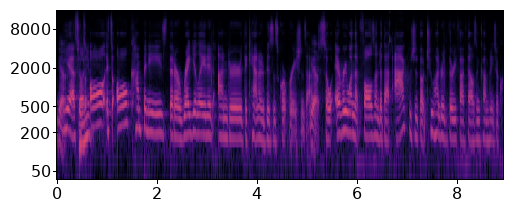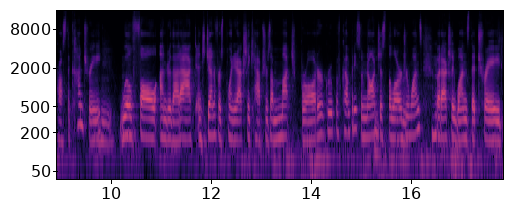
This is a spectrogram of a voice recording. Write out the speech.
Yeah. Yeah, so Tanya? it's all it's all companies that are regulated under the Canada Business Corporations Act. Yeah. So everyone that falls under that act, which is about 235,000 companies across the country, Mm-hmm. will fall under that act. And to Jennifer's point, it actually captures a much broader group of companies. So Mm-hmm. not just the larger ones, but actually ones that trade,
